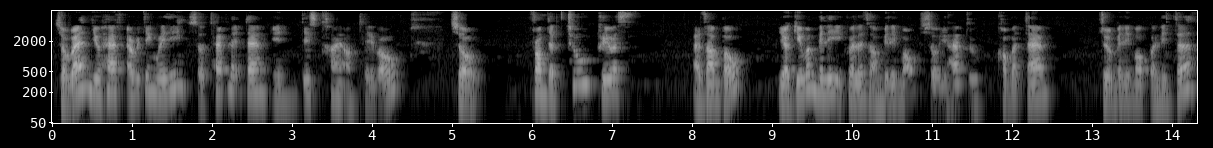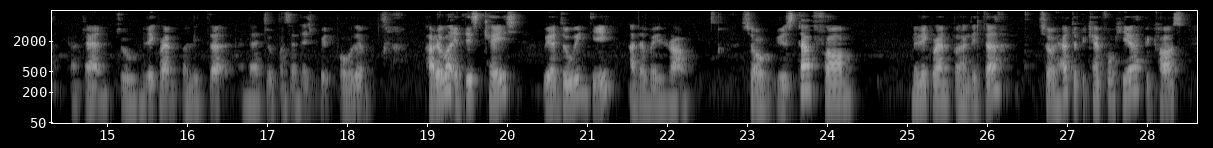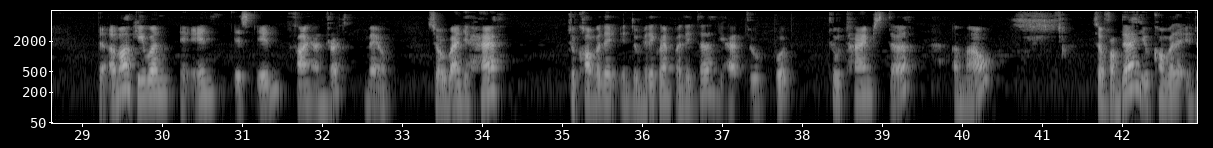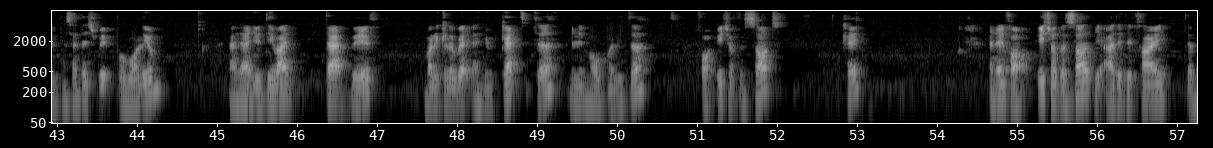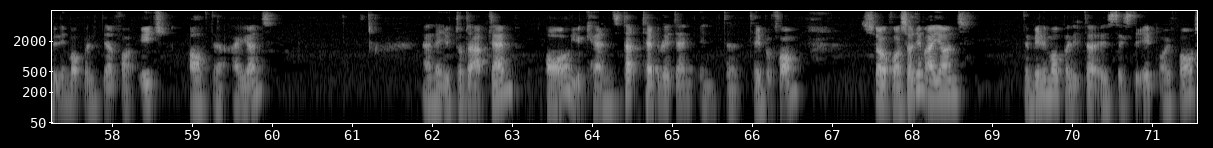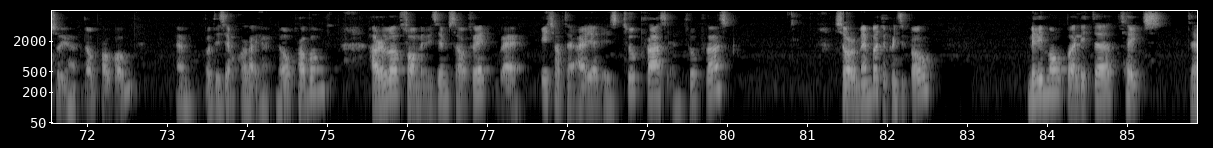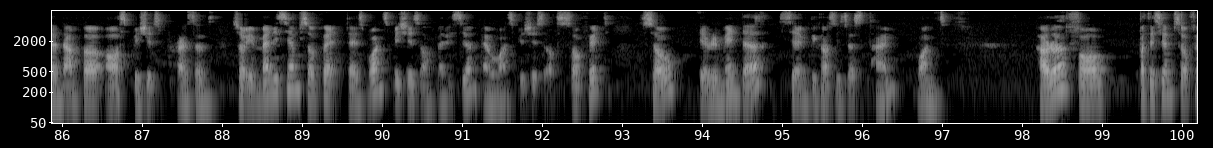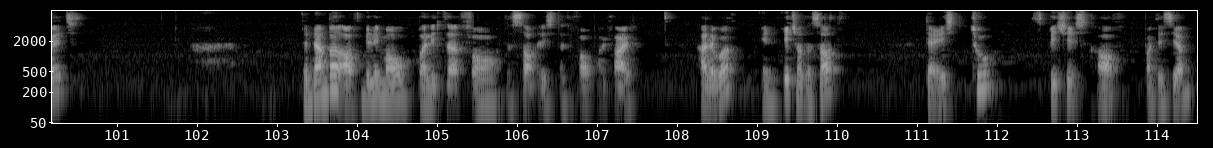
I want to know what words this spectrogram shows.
So when you have everything ready, so tabulate them in this kind of table. So from the two previous example, you are given milli equivalents of millimole, so you have to convert them to millimole per liter and then to milligram per liter and then to percentage weight per volume. However, in this case, we are doing the other way around. So you start from milligram per liter. So you have to be careful here because the amount given in is in 500 ml. So when you have to convert it into milligram per liter, you have to put two times the amount. So from there, you convert it into percentage weight per volume, and then you divide that with molecular weight, and you get the millimole per liter for each of the salt. Okay. And then for each of the salt, you identify the millimole per liter for each of the ions. And then you total up them or you can start tabulating in the table form. So for sodium ions, the millimole per liter is 68.4, so you have no problem. And potassium chloride, you have no problem. However, for magnesium sulfate, where each of the ion is 2 plus and 2 plus, so remember the principle, millimole per liter takes the number of species present. So in magnesium sulfate, there is one species of magnesium and one species of sulfate. So it remained the same because it's just time 1. However, for potassium sulfate, the number of millimole per liter for the salt is 34.5. However, in each of the salt, there is two species of potassium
